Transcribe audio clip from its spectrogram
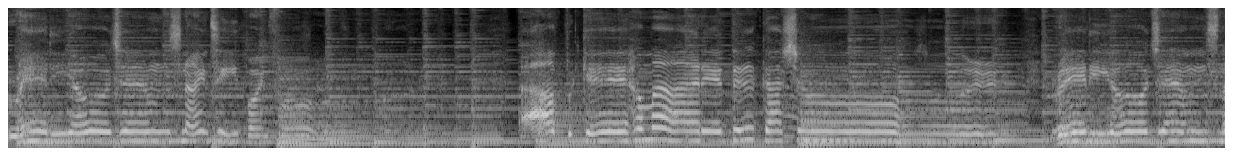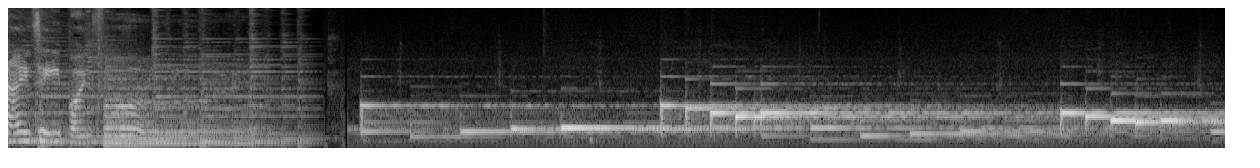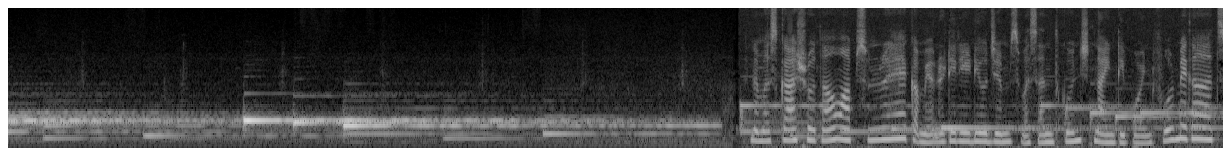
Radio Gems 90.4 आपके हमारे दिल का शोर। रेडियो जेम्स 90.4 नमस्कार श्रोताओं, आप सुन रहे हैं community radio JIMS Vasant Kunj 90.4 point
